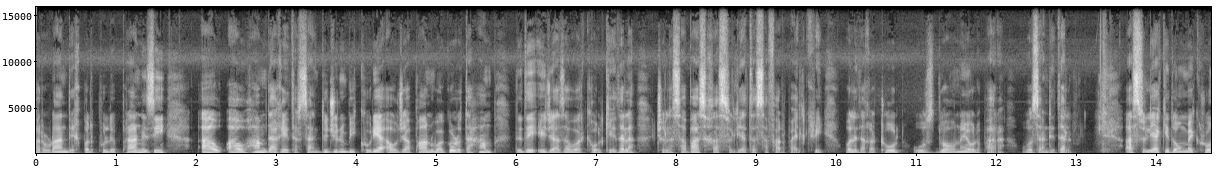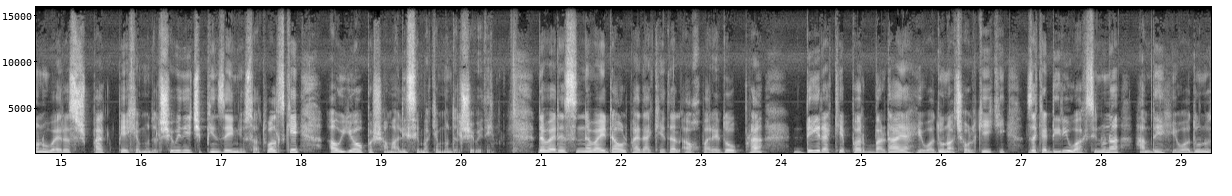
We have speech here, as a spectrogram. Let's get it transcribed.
پر وړاندې خپل پول پرانیزي او او هم د غې ترڅنګ د جنوبي کوریا او جاپان وګړو ته هم د دې اجازه ورکول کېدله چې له سبا څخه استرالیا ته سفر پیل کړي ولې دغه ټول اوس دوه اونۍ لپاره وزندیدل استرالیا کې د اومیکرون وایرس شپږ پیښې موندل شوې دي چې 15 نیو ساوث ویلز کې او یو په شمالي سیمه کې موندل شوې دي د وایرس نوې ډول پیدا کېدل او خبرېدو پر ډیره کې پر بډایه هیوادونو چول کیږي ځکه ډيري واکسینونه همدې هیوادونو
